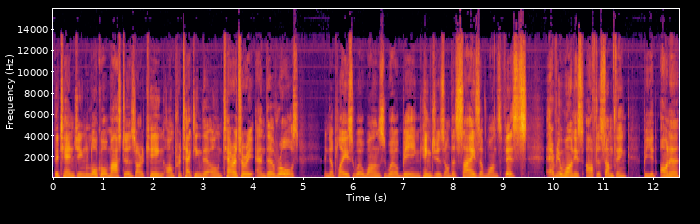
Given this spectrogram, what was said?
The Tianjin local masters are keen on protecting their own territory and their rules, in a place where one's well being hinges on the size of one's fists, everyone is after something, be it honor,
